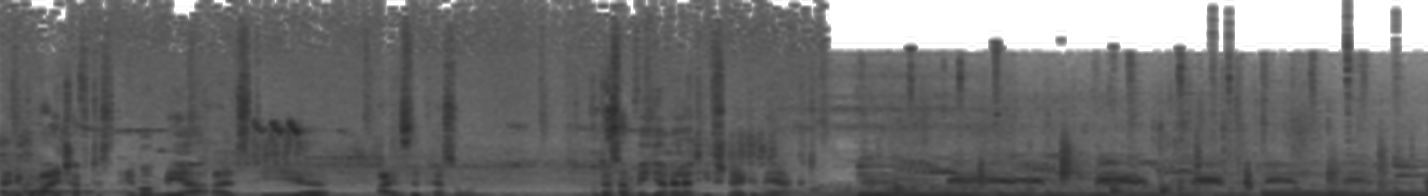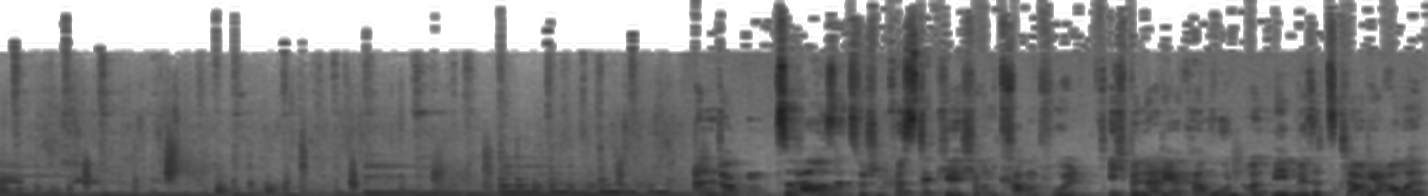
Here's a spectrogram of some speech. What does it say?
eine Gemeinschaft ist immer mehr als die Einzelperson. Und das haben wir hier relativ schnell gemerkt. Andocken. Zu Hause zwischen Küste, Kirche und Krabbenfohlen. Ich bin Nadia Kamun und neben mir sitzt Claudia Aue.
